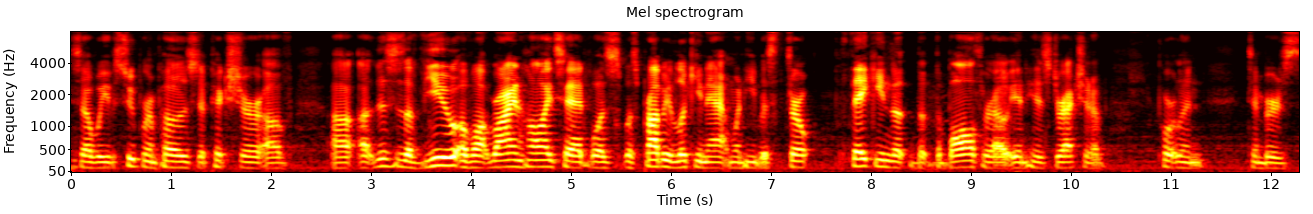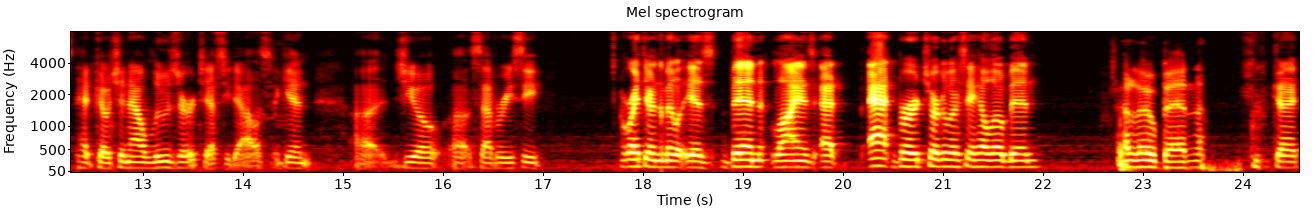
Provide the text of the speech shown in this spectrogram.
so we've superimposed a picture of. Uh, uh, this is a view of what Ryan Hollingshead was was probably looking at when he was throw, faking the, the, the ball throw in his direction of Portland Timbers head coach and now loser to FC Dallas again, uh, Gio uh, Savarese. Right there in the middle is Ben Lyons at at Byrd Turgler. Say hello, Ben. Hello, Ben. Okay.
